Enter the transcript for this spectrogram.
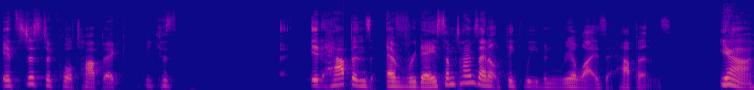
it's just a cool topic because it happens every day. Sometimes I don't think we even realize it happens. Yeah,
